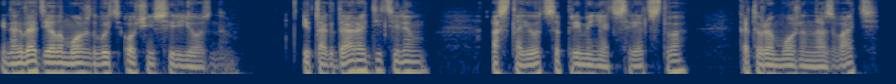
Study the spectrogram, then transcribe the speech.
Иногда дело может быть очень серьезным, и тогда родителям остается применять средства, которые можно назвать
